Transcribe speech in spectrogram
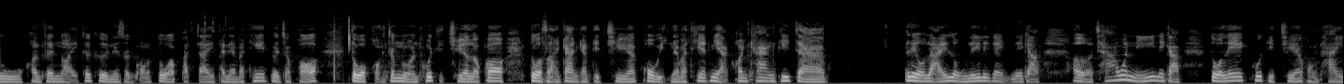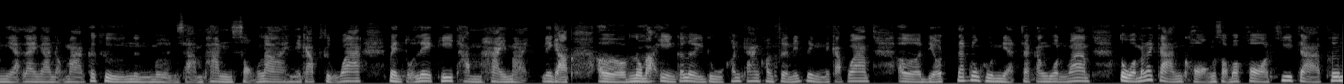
ดู confirm หน่อยก็คือในส่วนของตัวปัจจัยภายในประเทศ โดยเฉพาะตัวของจำนวนผู้ติดเชื้อ แล้วก็ตัวสถานการณ์การติดเชื้อโควิดในประเทศเนี่ยค่อนข้างที่จะ เลวร้ายลงเรื่อยๆนะครับ เออเช้าวันนี้นะครับตัวเลขผู้ติดเชื้อของไทยเนี่ยรายงานออกมาก็คือ 13,002รายนะครับถือว่าเป็นตัวเลขที่ทำ high ใหม่นะครับ เออ Nomura เองก็เลยดูค่อนข้าง concern นิดนึงนะครับว่า เออเดี๋ยวนักลงทุนเนี่ยจะกังวลว่าตัวมาตรการของศบคที่จะเพิ่ม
